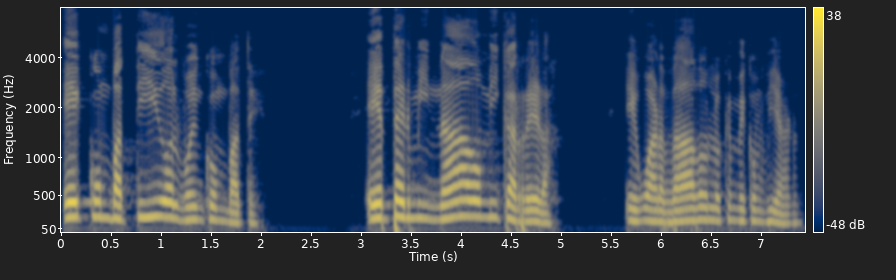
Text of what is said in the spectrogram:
he combatido el buen combate, he terminado mi carrera, he guardado lo que me confiaron.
